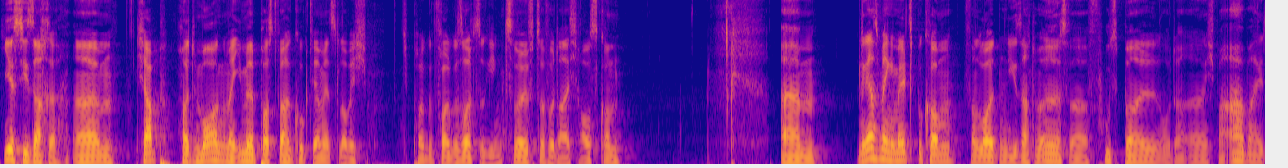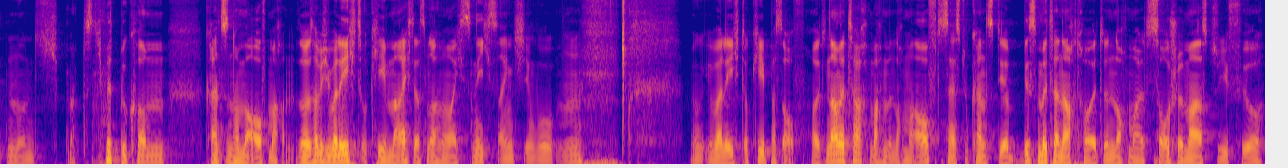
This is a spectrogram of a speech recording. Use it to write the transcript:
Hier ist die Sache. Ähm, ich habe heute Morgen in meiner E-Mail-Postfach geguckt. Wir haben jetzt, glaube ich, die Folge, Folge sollte so gegen 12, 12.30 Uhr rauskommen. Ähm, eine ganze Menge Mails bekommen von Leuten, die gesagt haben, äh, es war Fußball oder äh, ich war arbeiten und ich habe das nicht mitbekommen. Kannst du es nochmal aufmachen? So, jetzt habe ich überlegt, okay, mache ich das noch, mache ich es nicht? Ist eigentlich irgendwo mh, hm, überlegt, okay, pass auf. Heute Nachmittag machen wir nochmal auf. Das heißt, du kannst dir bis Mitternacht heute nochmal Social Mastery für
